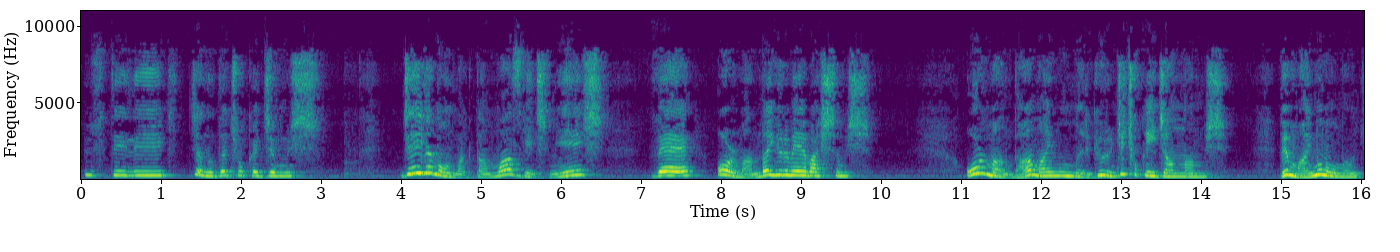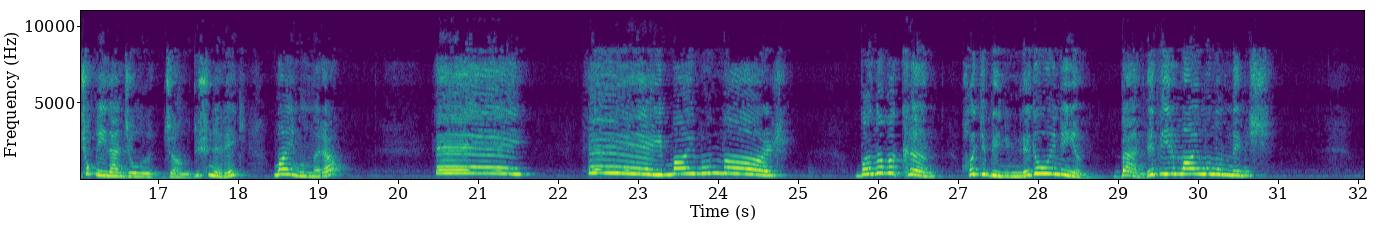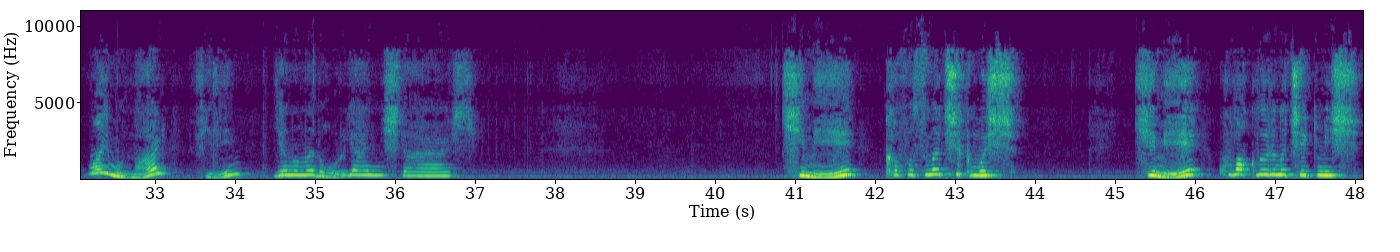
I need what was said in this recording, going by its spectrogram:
Üstelik canı da çok acımış. Ceylan olmaktan vazgeçmiş ve ormanda yürümeye başlamış. Ormanda maymunları görünce çok heyecanlanmış ve maymun olmanın çok eğlenceli olacağını düşünerek maymunlara Hey! Maymunlar! Bana bakın. Hadi benimle de oynayın. Ben de bir maymunum demiş. Maymunlar filin yanına doğru gelmişler. Kimi kafasına çıkmış. Kimi kulaklarını çekmiş.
